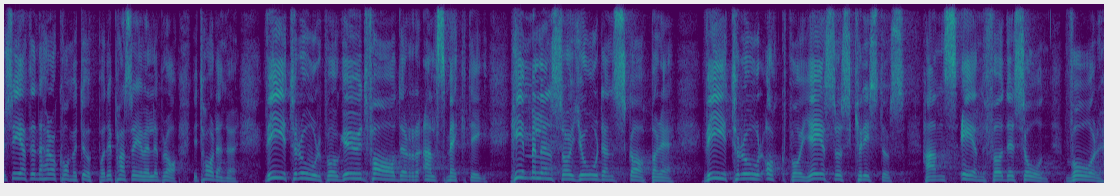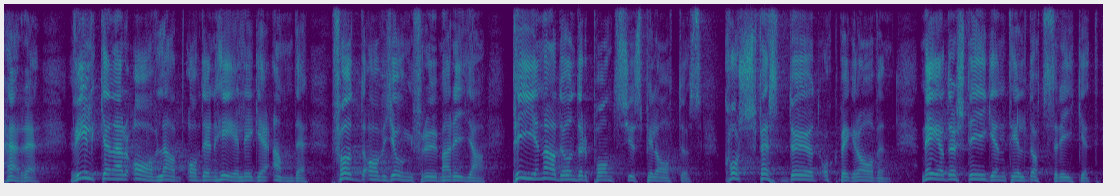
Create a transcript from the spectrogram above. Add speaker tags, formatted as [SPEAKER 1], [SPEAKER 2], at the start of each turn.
[SPEAKER 1] Du ser att det här har kommit upp och det passar ju väldigt bra. Vi tar den nu. Vi tror på Gud Fader allsmäktig, himmelens och jordens skapare. Vi tror och på Jesus Kristus, hans enfödde son, vår Herre, vilken är avlad av den helige Ande, född av jungfru Maria, pinad under Pontius Pilatus, korsfäst, död och begraven, nederstigen till dödsriket,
